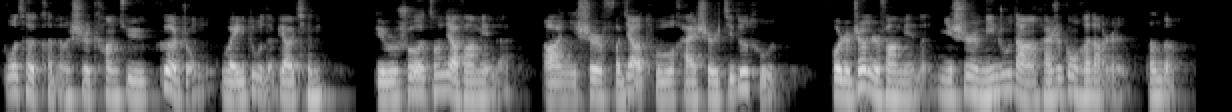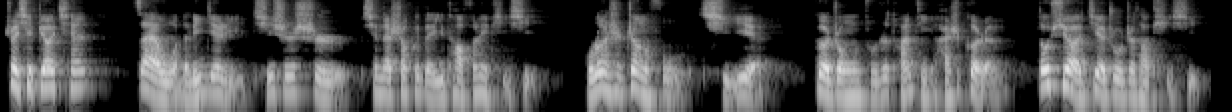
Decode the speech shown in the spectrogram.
波特可能是抗拒各种维度的标签，比如说宗教方面的啊，你是佛教徒还是基督徒，或者政治方面的，你是民主党还是共和党人等等。这些标签在我的理解里，其实是现代社会的一套分类体系，无论是政府、企业、各种组织团体还是个人，都需要借助这套体系。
